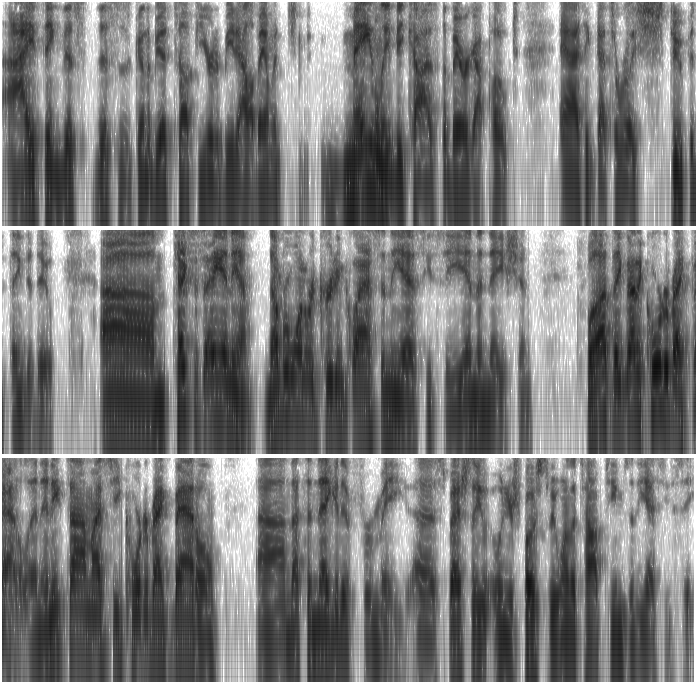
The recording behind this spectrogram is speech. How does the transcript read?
I think this this is going to be a tough year to beat Alabama, mainly because the bear got poked, and I think that's a really stupid thing to do. Um, Texas A&M, number one recruiting class in the SEC in the nation, but they've got a quarterback battle, and anytime I see quarterback battle, um, that's a negative for me, uh, especially when you're supposed to be one of the top teams in the SEC.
